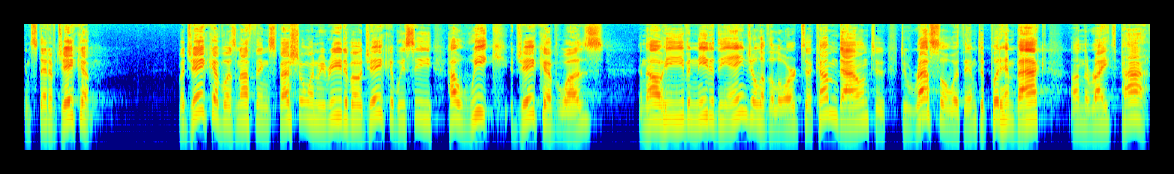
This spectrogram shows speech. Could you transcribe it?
instead of Jacob. But Jacob was nothing special. When we read about Jacob, we see how weak Jacob was and how he even needed the angel of the Lord to come down to, to wrestle with him, to put him back on the right path.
